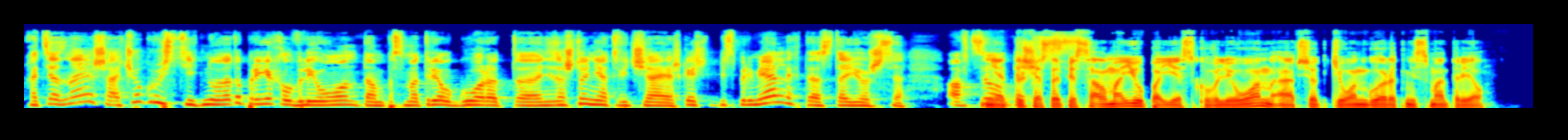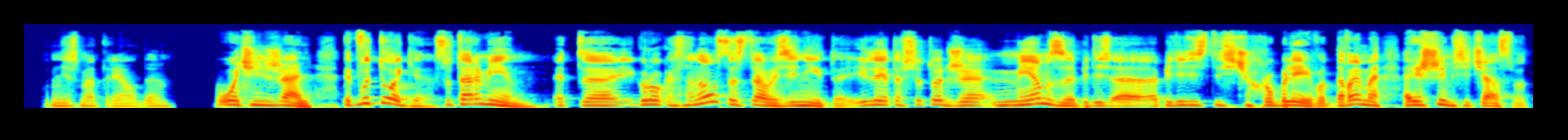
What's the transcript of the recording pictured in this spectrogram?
Хотя, знаешь, а что грустить? Ну, зато приехал в Лион, там, посмотрел город, э, ни за что не отвечаешь. Конечно, без премиальных ты остаешься, а в целом... Нет, ты сейчас описал мою поездку в Лион, а все-таки он город не смотрел. Не смотрел, да. Очень жаль. Так в итоге, Сутармин — это игрок основного состава «Зенита» или это все тот же мем за 50, 50 э, тысячах рублей? Вот давай мы решим сейчас, вот,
